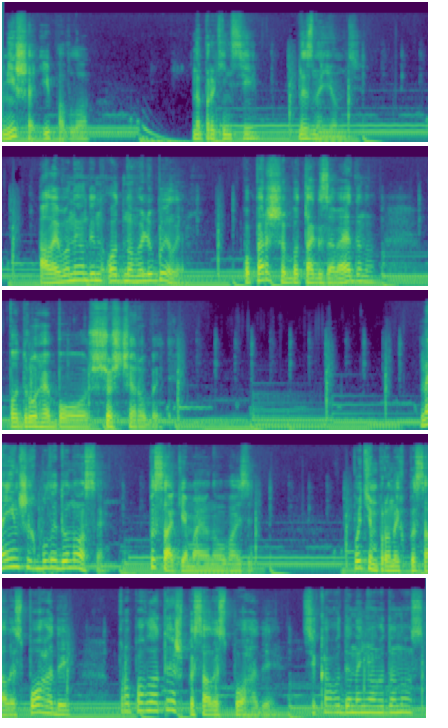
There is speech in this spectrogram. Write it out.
Міша і Павло. Наприкінці незнайомці. Але вони один одного любили. По-перше, бо так заведено, по-друге, бо що ще робити. На інших були доноси. Писак я маю на увазі. Потім про них писали спогади. Про Павла теж писали спогади. Цікаво, де на нього доноси.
